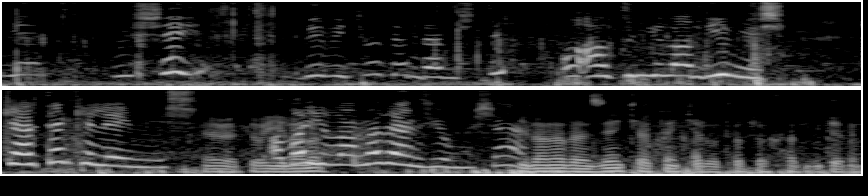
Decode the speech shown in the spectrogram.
diye bir şey bir video göndermişti. O altın yılan değilmiş. Kertenkeleymiş. Evet o Ama yılana, yılana benziyormuş ha. yılana benzeyen kertenkele o toprak. Hadi gidelim.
